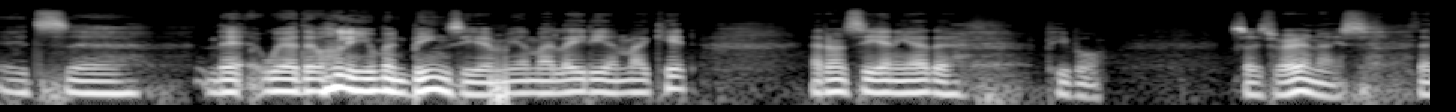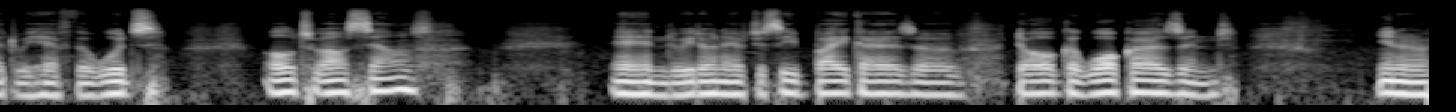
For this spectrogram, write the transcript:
It's uh, we're the only human beings here, me and my lady and my kid. I don't see any other people. So it's very nice that we have the woods all to ourselves and we don't have to see bikers or dog walkers and you know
